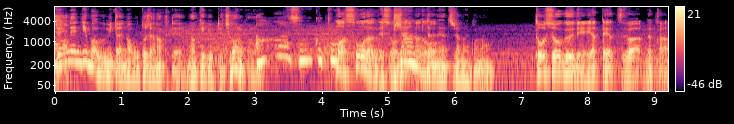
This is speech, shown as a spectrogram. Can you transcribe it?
天然リバーブみたいな音じゃなくて泣けるって違うのかな？ああ、そういうこと？まあそうなんでしょうね。ピの、ンみたいなやつじゃないかな東照宮でやったやつは、なんか、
